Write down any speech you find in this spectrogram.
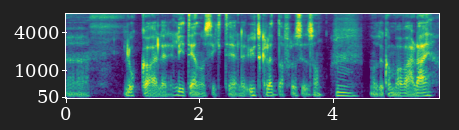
eh, lukka eller lite gjennomsiktig eller utkledd, for å si det sånn. Mm. at du kan bare være deg.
